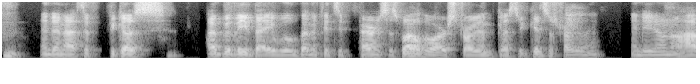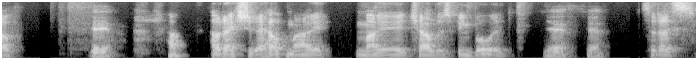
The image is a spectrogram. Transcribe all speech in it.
Hmm. and then I have to because I believe that it will benefit the parents as well who are struggling because their kids are struggling and they don't know how Yeah, yeah, how, how should I help my my child who's being bullied. yeah, yeah. So that's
